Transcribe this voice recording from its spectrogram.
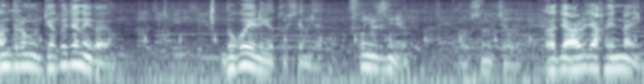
ハンドルも逆じゃねえかよどこへ入れようとしてんだよここに入れてんよゃんすちゃうあじゃああれじゃ入んないよ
